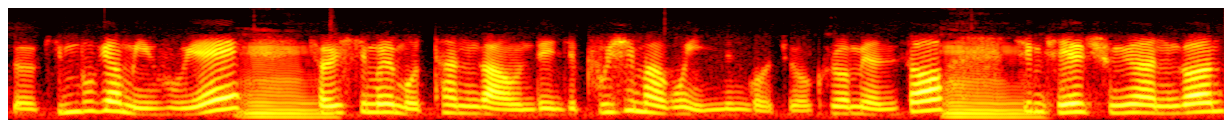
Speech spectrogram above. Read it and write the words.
그 김부겸 이후에 음. 결심을 못한 가운데 이제 부심하고 있는 거죠. 그러면서 음. 지금 제일 중요한 건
